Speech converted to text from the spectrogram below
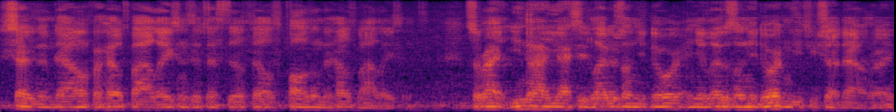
shutting them down for health violations if that still falls falls under health violations? So, right, you know how you actually letters on your door, and your letters on your door can get you shut down, right?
